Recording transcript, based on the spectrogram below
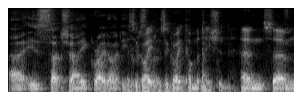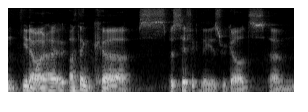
uh, is such a great idea. It's a great, it? it's a great combination, and um, you know, I, I- I think uh, specifically as regards um,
